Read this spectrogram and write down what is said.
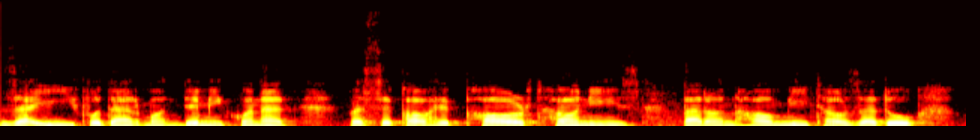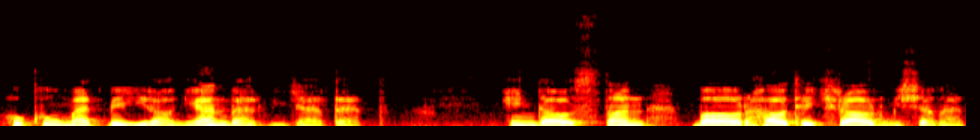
ضعیف و درمانده می‌کند و سپاه پارتها نیز بر آنها میتازد و حکومت به ایرانیان برمیگردد. این داستان بارها تکرار می‌شود.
